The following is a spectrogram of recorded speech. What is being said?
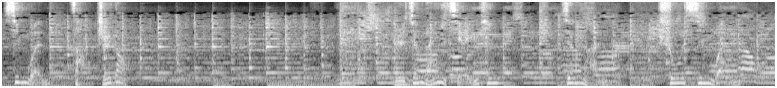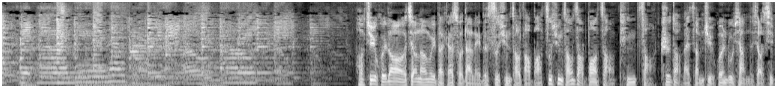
新闻早知道。与江南一起聆听江南说新闻。好，继续回到江南为大家所带来的资讯早早报，资讯早早报，早听早知道。来，咱们继续关注下面的消息。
